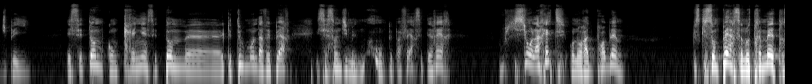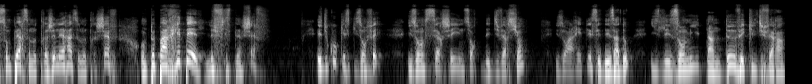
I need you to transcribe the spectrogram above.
du pays. Et cet homme qu'on craignait, cet homme euh, que tout le monde avait peur, ils se sont dit, mais non, on ne peut pas faire cette erreur. Si on l'arrête, on aura de problèmes. Parce que son père, c'est notre maître, son père, c'est notre général, c'est notre chef. On ne peut pas arrêter le fils d'un chef. Et du coup, qu'est-ce qu'ils ont fait? Ils ont cherché une sorte de diversion. Ils ont arrêté ces deux ados. Ils les ont mis dans deux véhicules différents.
